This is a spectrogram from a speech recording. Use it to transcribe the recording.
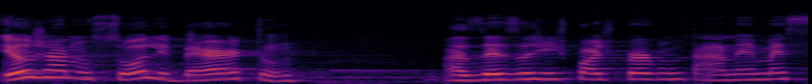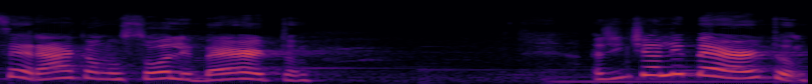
eu já não sou liberto? Às vezes a gente pode perguntar, né? Mas será que eu não sou liberto? A gente é liberto.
